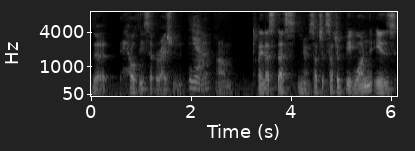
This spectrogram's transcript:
the healthy separation. yeah Um, I think that's that's you know such a, such a big one is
